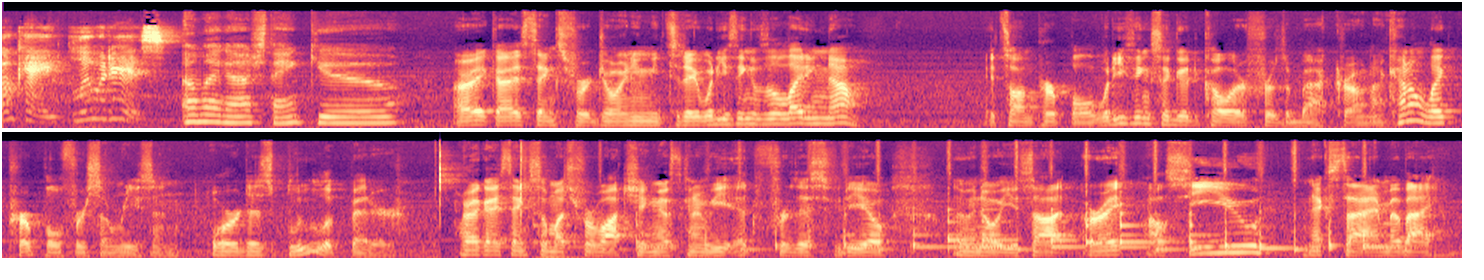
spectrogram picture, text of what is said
Okay, blue it is. Oh my gosh, thank you. Alright guys, thanks for joining me today. What do you think of the lighting now? It's on purple. What do you think is a good color for the background? I kind of like purple for some reason. Or does blue look better? Alright guys, thanks so much for watching. That's gonna be it for this video. Let me know what you thought. Alright, I'll see you next time. Bye-bye.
